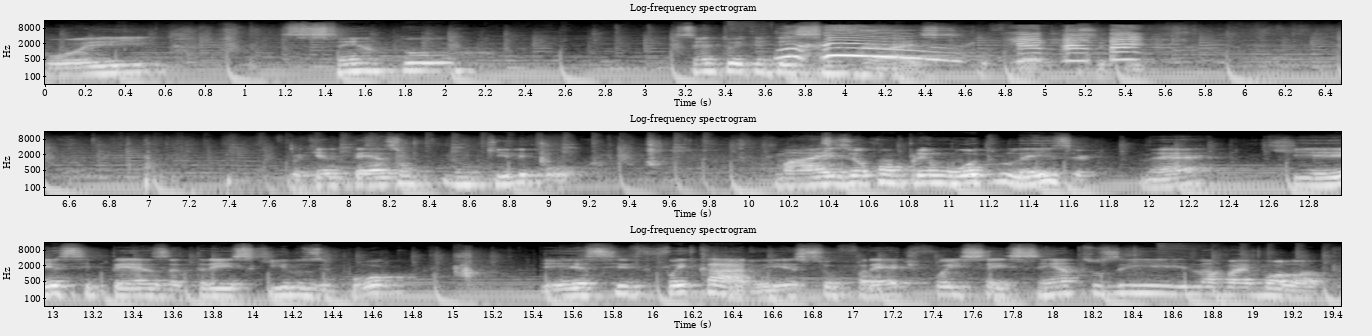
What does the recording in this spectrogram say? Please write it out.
foi cento, 185 reais o frete disso aqui. Porque ele pesa um, um quilo e pouco. Mas eu comprei um outro laser, né? Que esse pesa 3 quilos e pouco. Esse foi caro. Esse o frete foi 600 e lá vai bolota.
